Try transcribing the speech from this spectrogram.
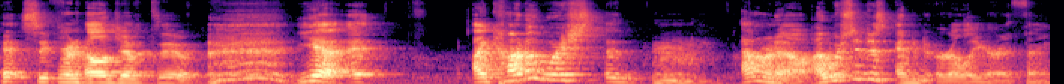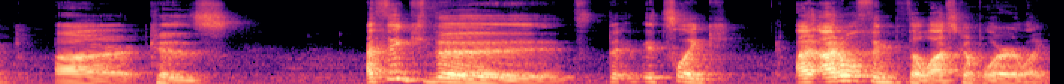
And Hella Jeff too. Yeah, it, I kind of wish. Uh, mm, I don't know. I wish it just ended earlier. I think because I think the, the it's like I, I don't think the last couple are like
